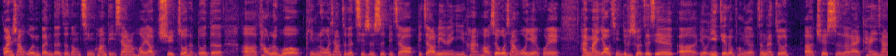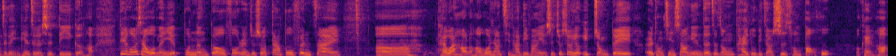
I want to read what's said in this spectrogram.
观赏文本的这种情况底下，然后要去做很多的呃讨论或评论，我想这个其实是比较比较令人遗憾哈，所以我想我也会还蛮邀请，就是说这些呃有意见的朋友，真的就呃确实的来看一下这个影片，这个是第一个哈。第二个，我想我们也不能。够否认，就说大部分在呃台湾好了哈，或者想其他地方也是，就是有一种对儿童青少年的这种态度比较是从保护。OK 哈，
